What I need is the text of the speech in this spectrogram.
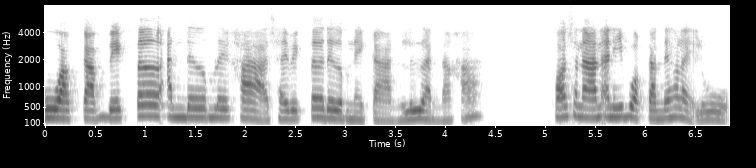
บวกกับเวกเตอร์อันเดิมเลยค่ะ ใช้เวกเตอร์เดิมในการเลื่อนนะคะ เพราะฉะนั้นอันนี้บวกกันได้เท่าไหร่ลูก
